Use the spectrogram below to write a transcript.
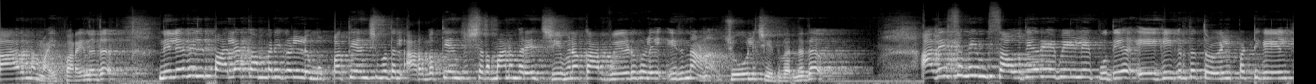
കാരണമായി പറയുന്നത്. നിലവിൽ പല കമ്പനികളിലും മുപ്പത്തിയഞ്ച് മുതൽ അറുപത്തിയഞ്ച് ശതമാനം വരെ ജീവനക്കാർ വീടുകളിൽ ഇരുന്നാണ് ജോലി ചെയ്തു വരുന്നത്. അതേസമയം സൗദി അറേബ്യയിലെ പുതിയ ഏകീകൃത തൊഴിൽ പട്ടികയിൽ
